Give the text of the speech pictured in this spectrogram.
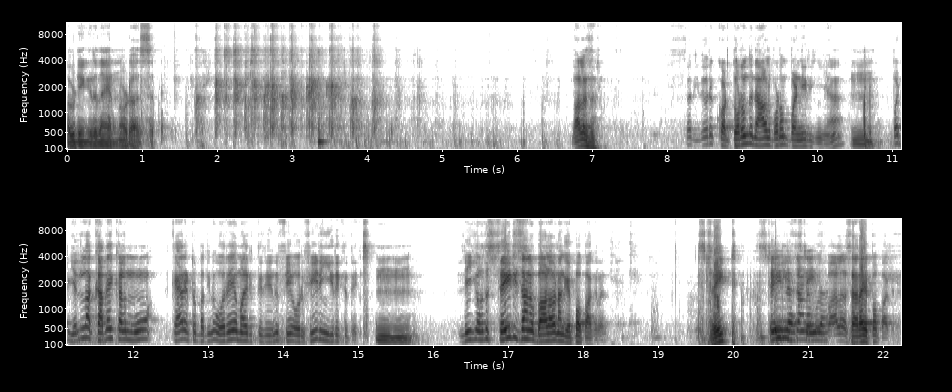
அப்படிங்கிறது தான் என்னோட ஆசை. பாலா சார். சார் இதுவரை கொ- தொடர்ந்து நாலு படம் பண்ணியிருக்கீங்க. பட் எல்லா கதைக்களமும் கேரக்டர் பார்த்தீங்கன்னா ஒரே மாதிரி தெரியுதுன்னு ஒரு ஃபீலிங் இருக்குது. நீங்கள் வந்து ஸ்டைலிஷான பாலாவை நாங்கள் எப்போ பார்க்குறது? ஸ்ட்ரைட்? ஸ்டைலிஷான பாலா சாரா எப்போ பார்க்குறது?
